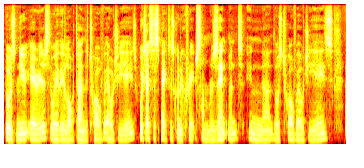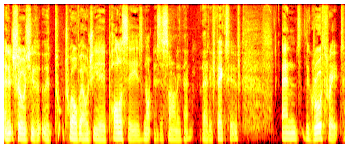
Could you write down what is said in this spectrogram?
those new areas the way they locked down the 12 LGAs, which I suspect is going to create some resentment in uh, those 12 LGAs. And it shows you that the 12 LGA policy is not necessarily that, that effective. And the growth rate,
